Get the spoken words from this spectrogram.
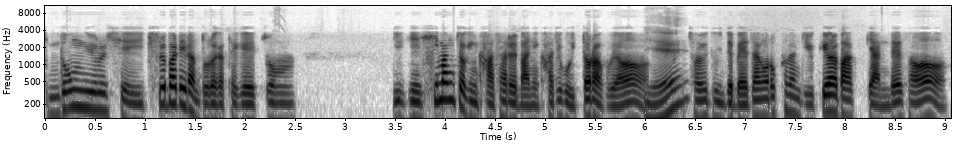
김동률 씨의 이 출발이란 노래가 되게 좀 이게 희망적인 가사를 많이 가지고 있더라고요. 예. 저희도 이제 매장을 오픈한 지 6개월밖에 안 돼서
